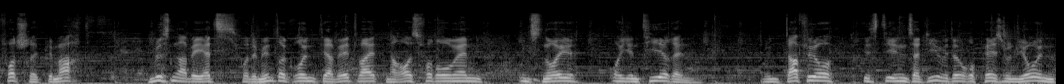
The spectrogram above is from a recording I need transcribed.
Fortschritt gemacht, müssen aber jetzt vor dem Hintergrund der weltweiten Herausforderungen uns neu orientieren. Und dafür ist die Initiative der Europäischen Union,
